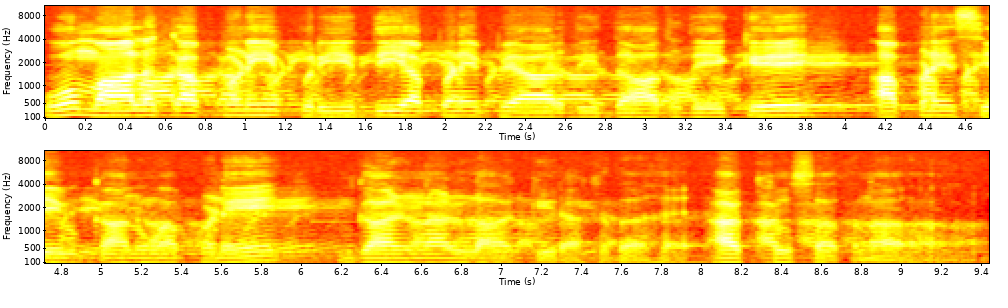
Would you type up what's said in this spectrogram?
ਉਹ ਮਾਲਕ ਆਪਣੀ ਪ੍ਰੀਤ ਦੀ, ਆਪਣੇ ਪਿਆਰ ਦੀ ਦਾਤ ਦੇ ਕੇ ਆਪਣੇ ਸੇਵਕਾਂ ਨੂੰ ਆਪਣੇ ਗਲ ਨਾਲ ਲਾ ਕੇ ਰੱਖਦਾ ਹੈ। ਆਖੋ ਸਤਨਾਮ।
